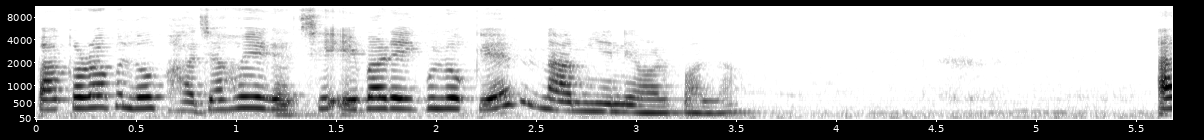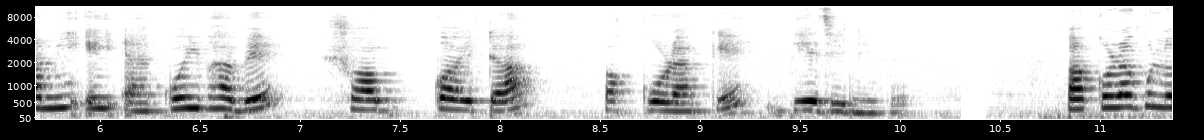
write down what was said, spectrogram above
পাকোড়াগুলো ভাজা হয়ে গেছে, এবার এইগুলোকে নামিয়ে নেওয়ার পালা। আমি এই একইভাবে সব কয়টা পাকোড়াকে ভেজে নেব। পাকোড়াগুলো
